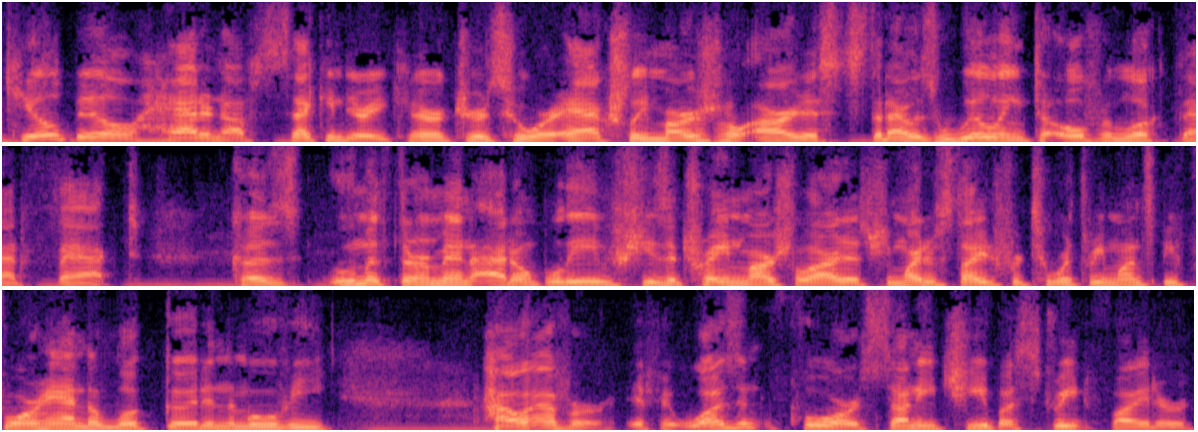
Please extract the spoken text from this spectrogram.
Kill Bill had enough secondary characters who were actually martial artists that I was willing to overlook that fact. because Uma Thurman, I don't believe she's a trained martial artist. She might have studied for two or three months beforehand to look good in the movie. However, if it wasn't for Sonny Chiba Street Fighter,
